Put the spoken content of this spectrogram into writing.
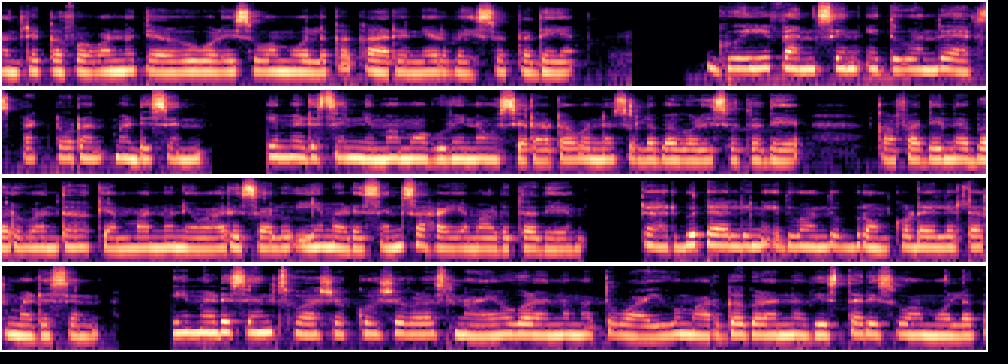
ಅಂದರೆ ಕಫವನ್ನು ತೆರವುಗೊಳಿಸುವ ಮೂಲಕ ಕಾರ್ಯನಿರ್ವಹಿಸುತ್ತದೆ. ಗುಯಿಫೆನ್ಸಿನ್ ಇದು ಒಂದು ಎಕ್ಸ್ಪೆಕ್ಟೋರೆಂಟ್ ಮೆಡಿಸಿನ್. ಈ ಮೆಡಿಸಿನ್ ನಿಮ್ಮ ಮಗುವಿನ ಉಸಿರಾಟವನ್ನು ಸುಲಭಗೊಳಿಸುತ್ತದೆ. ಕಫದಿಂದ ಬರುವಂತಹ ಕೆಮ್ಮನ್ನು ನಿವಾರಿಸಲು ಈ ಮೆಡಿಸಿನ್ ಸಹಾಯ ಮಾಡುತ್ತದೆ. ಟರ್ಬಿಟಾಲಿನ್ ಇದು ಒಂದು ಬ್ರಾಂಕೋಡೈಲೇಟರ್ ಮೆಡಿಸಿನ್. ಈ ಮೆಡಿಸಿನ್ ಶ್ವಾಸಕೋಶಗಳ ಸ್ನಾಯುಗಳನ್ನು ಮತ್ತು ವಾಯು ಮಾರ್ಗಗಳನ್ನು ವಿಸ್ತರಿಸುವ ಮೂಲಕ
